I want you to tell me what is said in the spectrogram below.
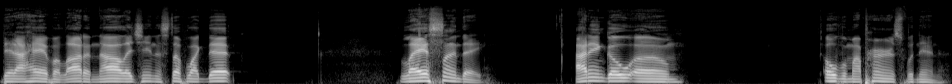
that I have a lot of knowledge in and stuff like that. Last Sunday, I didn't go um over my parents for dinner.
